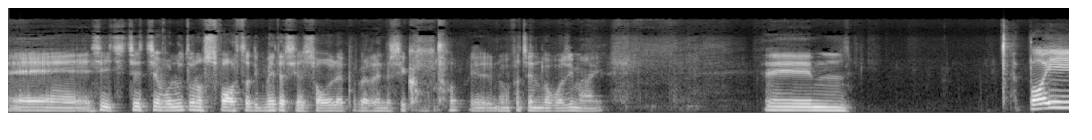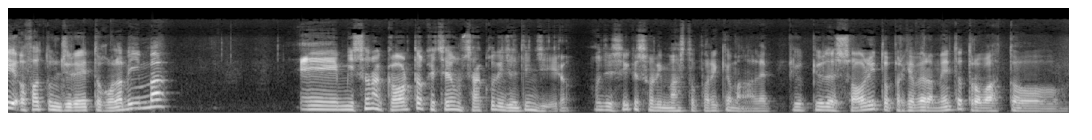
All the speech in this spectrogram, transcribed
Eh, sì, ci è voluto uno sforzo di mettersi al sole per rendersi conto, non facendolo quasi mai. Ehm, poi ho fatto un giretto con la bimba e mi sono accorto che c'è un sacco di gente in giro. Oggi sì che sono rimasto parecchio male, più, più del solito, perché veramente ho trovato...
